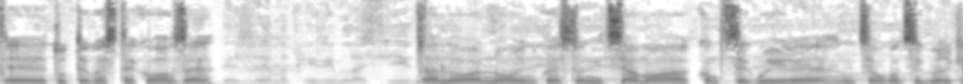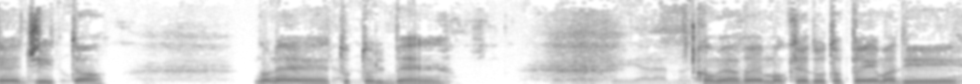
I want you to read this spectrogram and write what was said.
e tutte queste cose, allora noi in questo iniziamo a conseguire, iniziamo a conseguire che Egitto non è tutto il bene, come avremmo creduto prima di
